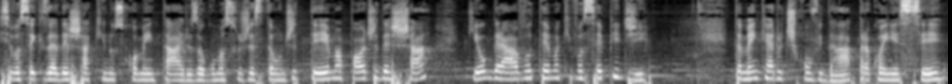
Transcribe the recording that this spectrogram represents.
Se você quiser deixar aqui nos comentários alguma sugestão de tema, pode deixar que eu gravo o tema que você pedir. Também quero te convidar para conhecer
